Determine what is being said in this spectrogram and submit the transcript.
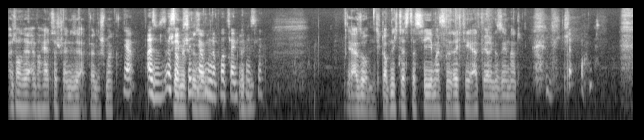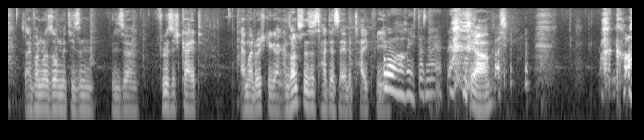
Einfach, einfach herzustellen, dieser Erdbeergeschmack. Ja, also es ist auch Chemisch sicher gesehen. 100% künstlich. Ja, also ich glaube nicht, dass das hier jemals eine richtige Erdbeere gesehen hat. Ich glaube auch nicht. Es ist einfach nur so mit, diesem, mit dieser Flüssigkeit einmal durchgegangen. Ansonsten ist es halt derselbe Teig wie. Oh, riecht das nach Erdbeer. Ja, Gott. Oh Gott.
